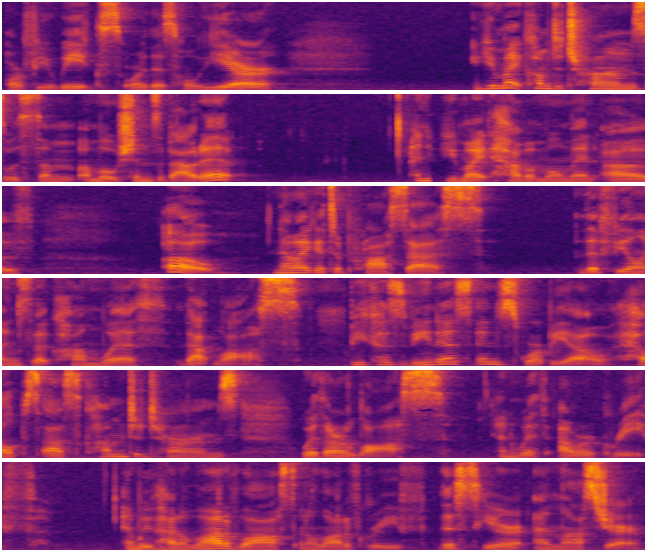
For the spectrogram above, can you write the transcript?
or few weeks or this whole year, you might come to terms with some emotions about it. And you might have a moment of, oh, now I get to process the feelings that come with that loss. Because Venus in Scorpio helps us come to terms with our loss and with our grief. And we've had a lot of loss and a lot of grief this year and last year.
